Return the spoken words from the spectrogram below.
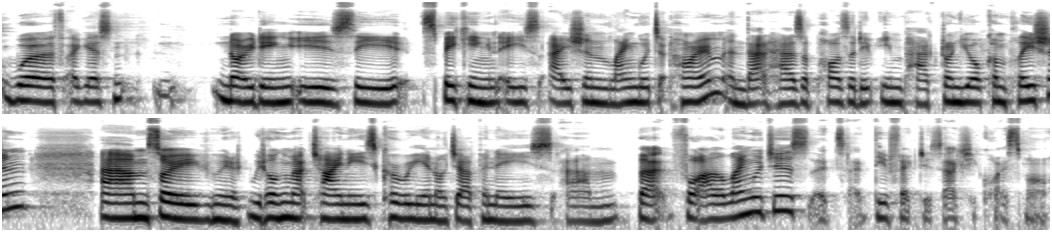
worth I guess noting is the speaking East Asian language at home, and that has a positive impact on your completion. Um, so we're, talking about Chinese, Korean, or Japanese, um, but for other languages, it's, the effect is actually quite small.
